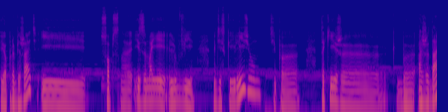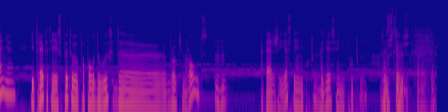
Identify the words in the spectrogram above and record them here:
ее пробежать, и, собственно, из-за моей любви к Disco Elysium, типа, такие же, как бы, ожидания и трепет я испытываю по поводу выхода Broken Roads. Мгм. Опять же, если я не путаю, надеюсь, я не путаю. Потому Death что... Второй ждёшь?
